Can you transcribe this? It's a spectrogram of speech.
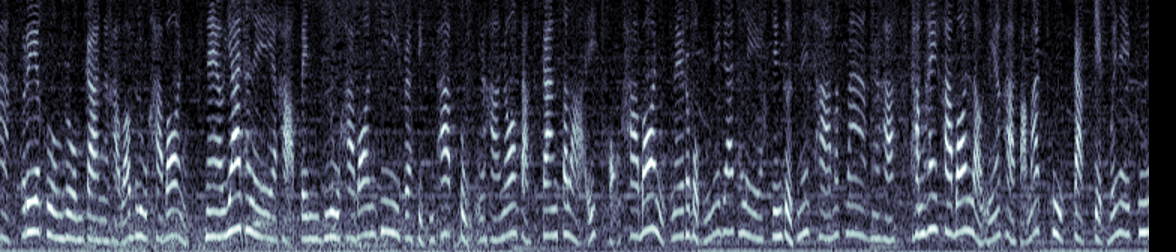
าก เรียกรวมๆกันนะคะว่า blue carbon แนวหญ้าทะเลค่ะ เป็น blue carbon ที่มีประสิทธิภาพสูงนะคะ นอกจากการสลายของคาร์บอน ในระบบนิเวศหญ้าทะเลยังเกิดขึ้นได้ช้ามากๆนะคะทำให้คาร์บอนเหล่านี้ค่ะ สามารถถูกกักเก็บไว้ในพื้น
